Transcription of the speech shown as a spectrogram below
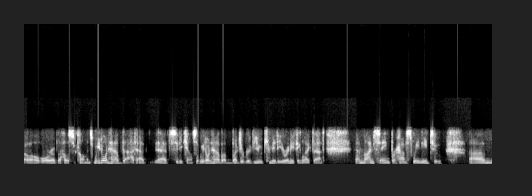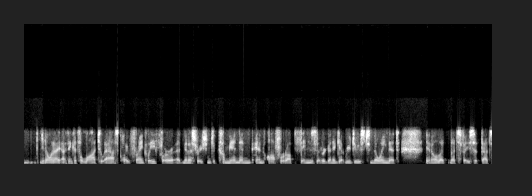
uh, or of the House of Commons. We don't have that at, at City Council. We don't have a budget review committee or anything like that. And I'm saying perhaps we need to. Um, you know, and I, I think it's a lot to ask, quite frankly, for administration to come in and, and offer up things that are going to get reduced, knowing that, you know, let, let's face it, that's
